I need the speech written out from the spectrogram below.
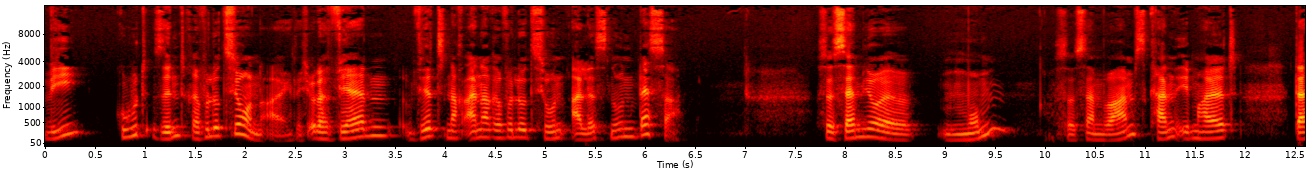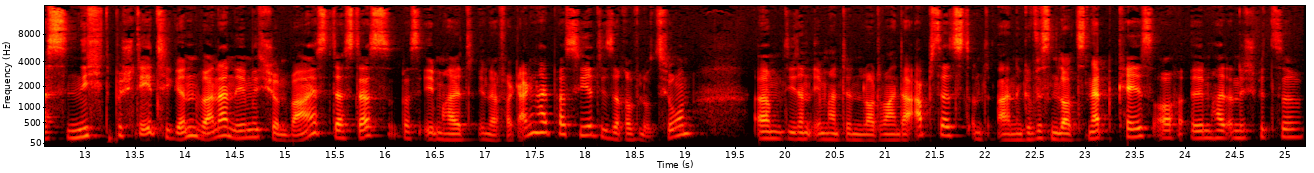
Wie gut sind Revolutionen eigentlich? Oder werden, wird nach einer Revolution alles nun besser? Sir Samuel Mumm, Sir Sam Rhymes, kann eben halt das nicht bestätigen, weil er nämlich schon weiß, dass das, was eben halt in der Vergangenheit passiert, diese Revolution, ähm, die dann eben halt den Lord Winder absetzt und einen gewissen Lord Snapcase auch eben halt an die Spitze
